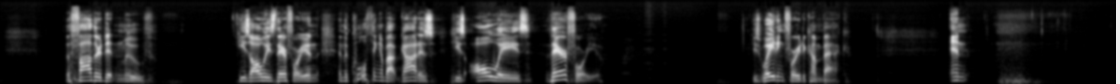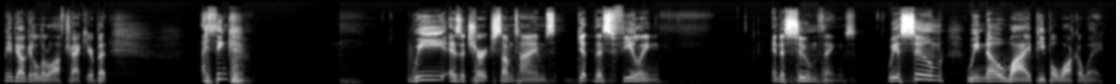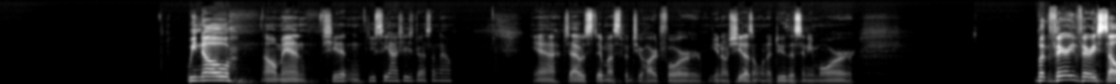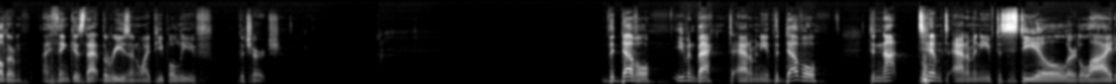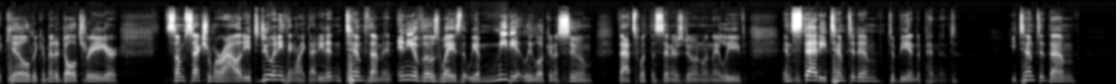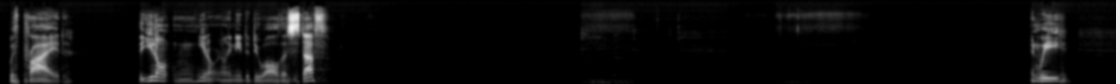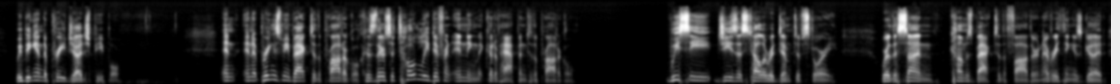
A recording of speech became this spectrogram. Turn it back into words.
The Father didn't move. He's always there for you. And, and the cool thing about God is He's always there for you. He's waiting for you to come back. And maybe I'll get a little off track here, but I think we as a church sometimes get this feeling and assume things. We assume we know why people walk away. We know, oh man, she didn't, you see how she's dressing now? Yeah, that was, it must have been too hard for her. you know, she doesn't want to do this anymore. But very, very seldom, I think, is that the reason why people leave the church. The devil even back to Adam and Eve. The devil did not tempt Adam and Eve to steal or to lie, to kill, to commit adultery or some sexual morality, to do anything like that. He didn't tempt them in any of those ways that we immediately look and assume that's what the sinner's doing when they leave. Instead, he tempted him to be independent. He tempted them with pride that you don't you don't really need to do all this stuff. And we, we begin to prejudge people. And, and it brings me back to the prodigal because there's a totally different ending that could have happened to the prodigal. We see Jesus tell a redemptive story where the son comes back to the father and everything is good.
